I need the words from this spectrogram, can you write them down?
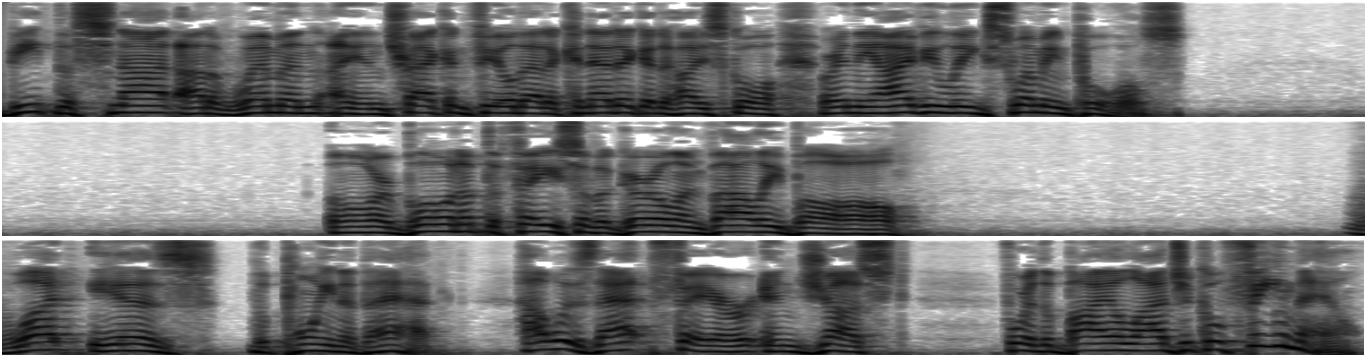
beat the snot out of women in track and field at a Connecticut high school or in the Ivy League swimming pools? Or blowing up the face of a girl in volleyball? What is the point of that? How is that fair and just for the biological female?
